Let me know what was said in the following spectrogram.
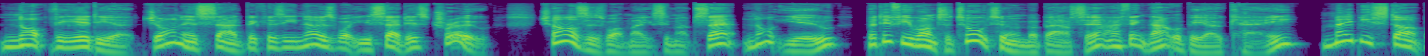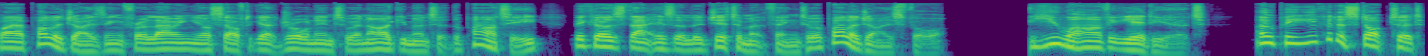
Not the idiot. John is sad because he knows what you said is true. Charles is what makes him upset, not you. But if you want to talk to him about it, I think that would be okay. Maybe start by apologizing for allowing yourself to get drawn into an argument at the party, because that is a legitimate thing to apologize for. You are the idiot. OP, you could have stopped at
